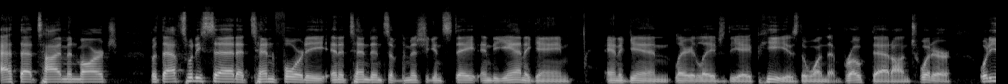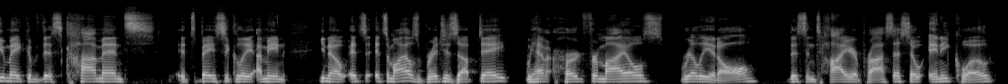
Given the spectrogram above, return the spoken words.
at that time in March, but that's what he said at 1040 in attendance of the Michigan State Indiana game. And again, Larry Lage, the AP, is the one that broke that on Twitter. What do you make of this comment? It's basically, I mean, you know, it's it's a Miles Bridges update. We haven't heard from Miles really at all this entire process. So any quote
